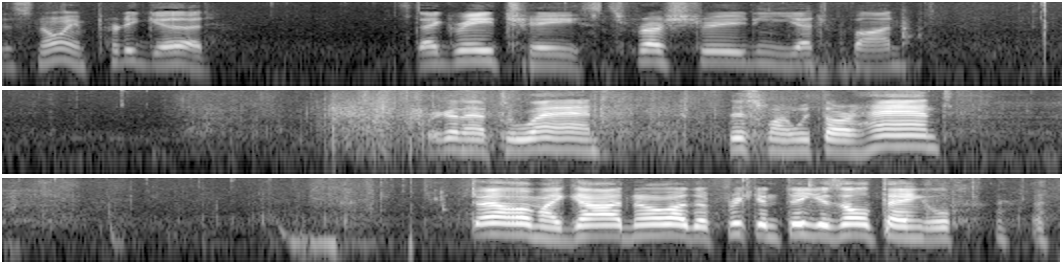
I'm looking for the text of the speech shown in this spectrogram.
It's snowing pretty good. It's that great chase. It's frustrating yet fun. We're gonna have to land this one with our hand. Oh my god, no, the freaking thing is all tangled.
